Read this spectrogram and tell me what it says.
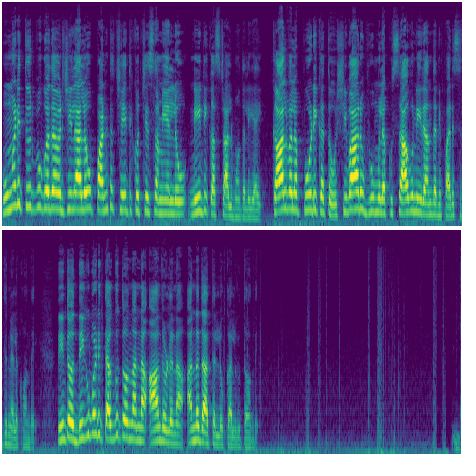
ఉమ్మడి తూర్పుగోదావరి జిల్లాలో పంట చేతికొచ్చే సమయంలో నీటి కష్టాలు మొదలయ్యాయి. కాల్వల పూడికతో శివారు భూములకు సాగునీరు అందని పరిస్థితి నెలకొంది. దీంతో దిగుబడి తగ్గుతోందన్న ఆందోళన అన్నదాతల్లో కలుగుతోంది.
